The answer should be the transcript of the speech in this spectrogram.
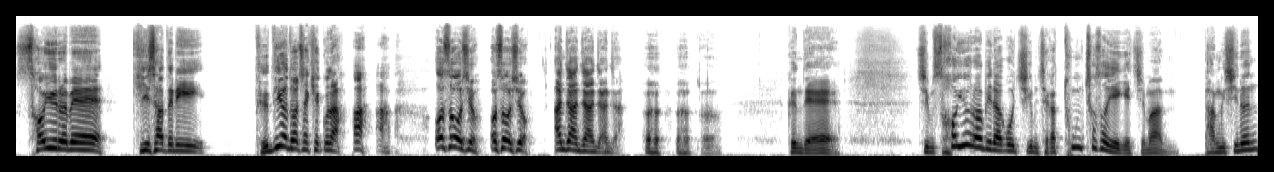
서유럽의 기사들이 드디어 도착했구나. 아, 아. 어서 오시오. 어서 오시오. 앉아 앉아 앉아 앉아. 근데 지금 서유럽이라고 지금 제가 퉁쳐서 얘기했지만 당시는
